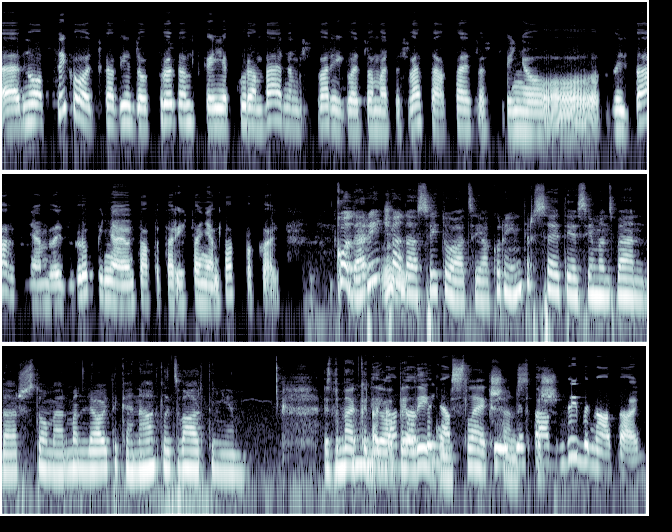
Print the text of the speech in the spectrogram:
Uh, no psiholoģiskā viedokļa, protams, ka jebkuram bērnam ir svarīgi, lai tomēr tas vecāks aizvestu viņu līdz dārziņam, līdz grupiņai un tāpat arī saņemt atpakaļ. Ko darīt šādā situācijā, kur interesēties, ja mans bērnu dārzs tomēr man ļauj tikai nākt līdz vārtiņiem? Es domāju, ka jau pie līguma slēgšanas paš... dibinātāji.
